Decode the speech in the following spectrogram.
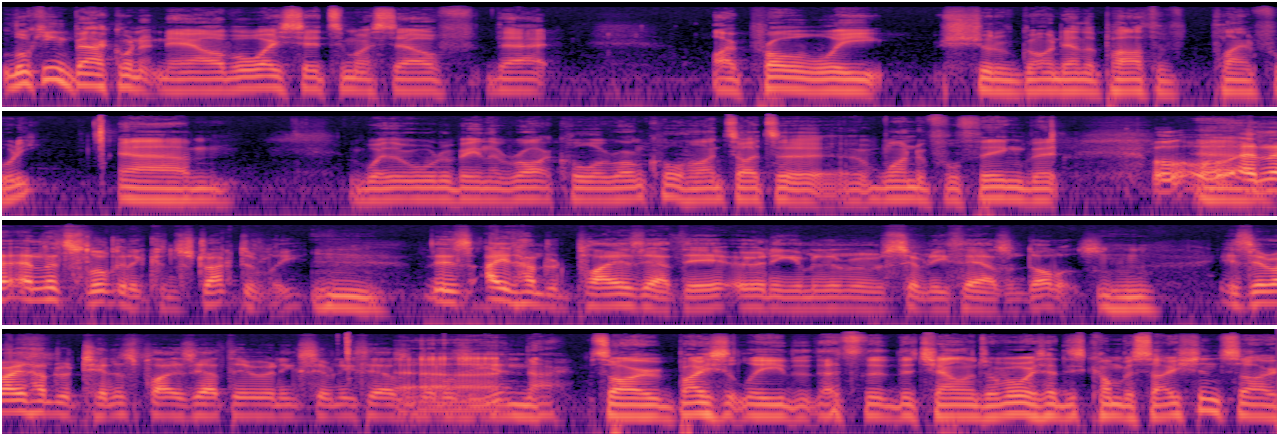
looking back on it now, I've always said to myself that I probably should have gone down the path of playing footy. Um, whether it would have been the right call or wrong call, hindsight's a, a wonderful thing. But Well, Um, and, and let's look at it constructively. There's 800 players out there earning a minimum of seventy dollars. Is there 800 tennis players out there earning seventy thousand dollars a Uh, year? no. So basically, that's the, the challenge. I've always had this conversation. So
